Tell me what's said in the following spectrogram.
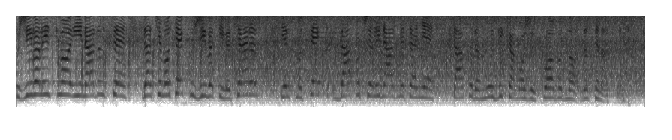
uživali smo i nadam se da ćemo tek uživati večeras, jer smo tek započeli nadmetanje, tako da muzika može slobodno da se nastavi.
